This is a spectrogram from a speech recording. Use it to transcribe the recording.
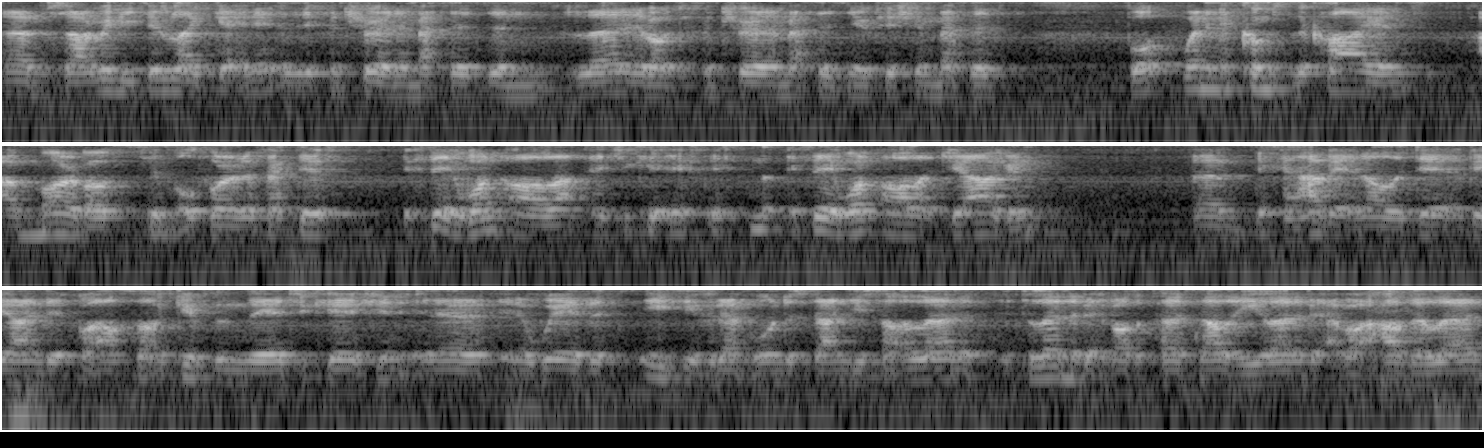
Um, so I really do like getting into the different training methods and learning about different training methods, nutrition methods. But when it comes to the clients, I'm more about simple, fun, and effective if they want all that educate, if, if, if they want all that jargon, um, they can have it and all the data behind it. But I'll sort of give them the education in a, in a way that's easier for them to understand. You sort of learn to learn a bit about the personality, you learn a bit about how they learn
